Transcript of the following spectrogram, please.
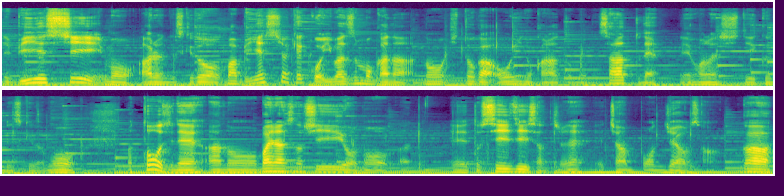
で、BSC もあるんですけど、まあ BSC は結構言わずもがなの人が多いのかなと思うんで、さらっとね、え、お話ししていくんですけども、まあ、当時ね、あの、バイナンスの CEO の、え、ー、と、CG さんですよね、チャンポンジャオさんが、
